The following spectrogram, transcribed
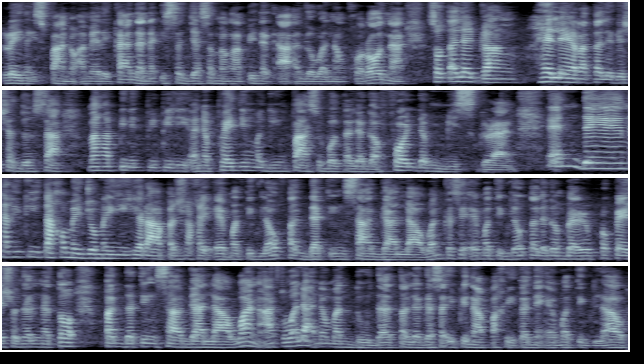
Reyna Hispano-Americana na isa dyan sa mga pinag-aagawan ng corona. So talagang helera talaga siya dun sa mga pinagpipilian na pwedeng maging possible talaga for the Miss Grand. And then, nakikita ko medyo mahihirapan siya kay Emma Tiglao pagdating sa galawan kasi Emma Tiglao talagang very professional na to pagdating sa galawan at wala naman duda talaga sa ipinapakita ni Emma Tiglao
